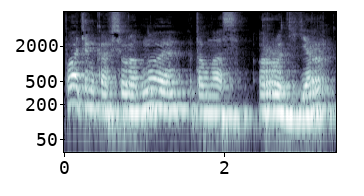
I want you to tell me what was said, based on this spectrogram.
Патинка, все родное, это у нас Родьер.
